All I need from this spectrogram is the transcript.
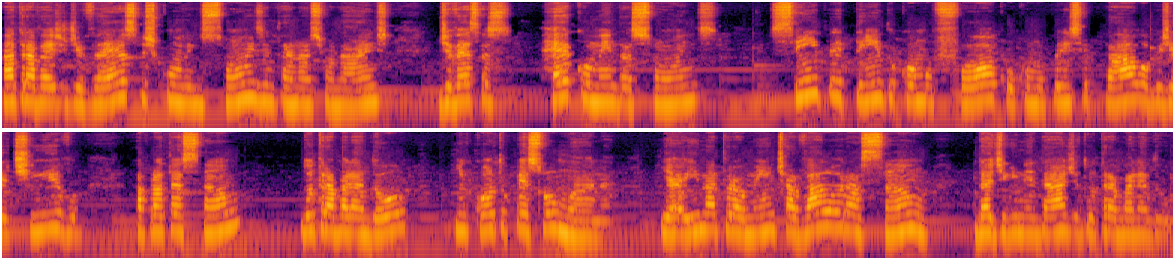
através de diversas convenções internacionais, diversas recomendações, sempre tendo como foco, como principal objetivo, a proteção do trabalhador enquanto pessoa humana. E aí, naturalmente, a valoração da dignidade do trabalhador.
